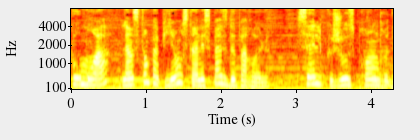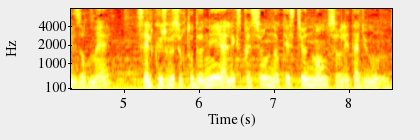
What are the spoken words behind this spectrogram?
Pour moi, l'instant papillon, c'est un espace de parole, celle que j'ose prendre désormais, celle que je veux surtout donner à l'expression de nos questionnements sur l'état du monde.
